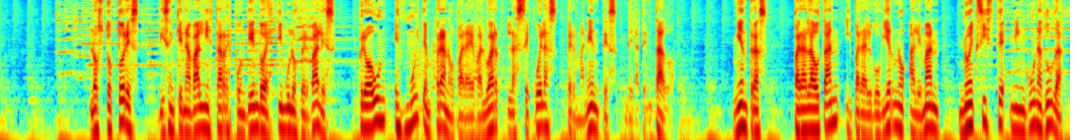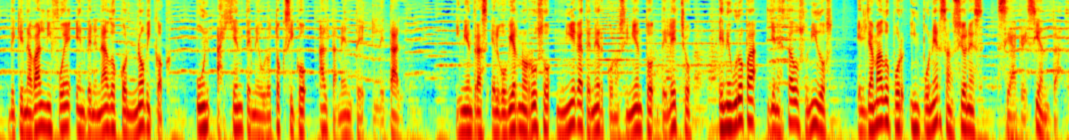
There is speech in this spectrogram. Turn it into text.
Los doctores dicen que Navalny está respondiendo a estímulos verbales, pero aún es muy temprano para evaluar las secuelas permanentes del atentado. Mientras, para la OTAN y para el gobierno alemán no existe ninguna duda de que Navalny fue envenenado con Novikov, un agente neurotóxico altamente letal. Y mientras el gobierno ruso niega tener conocimiento del hecho, en Europa y en Estados Unidos el llamado por imponer sanciones se acrecienta.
